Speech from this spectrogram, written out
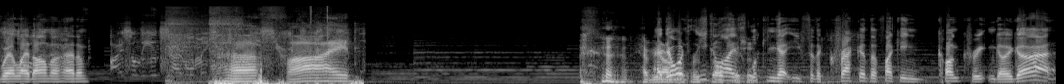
wear light armor, Adam? Eyes on the inside will Uh, fine. I don't want eagle eyes looking at you for the crack of the fucking concrete and going, ah!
